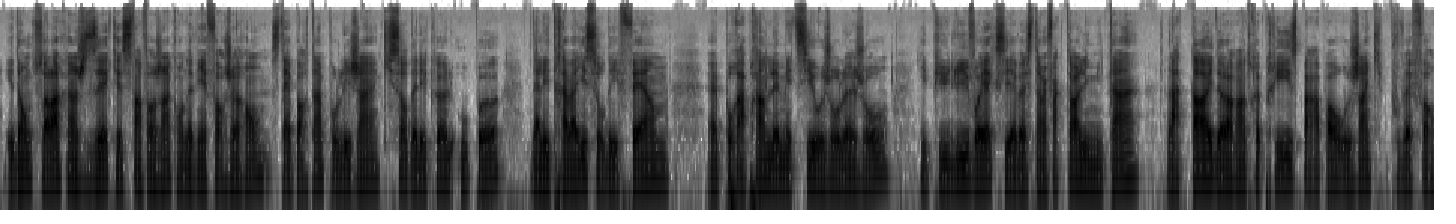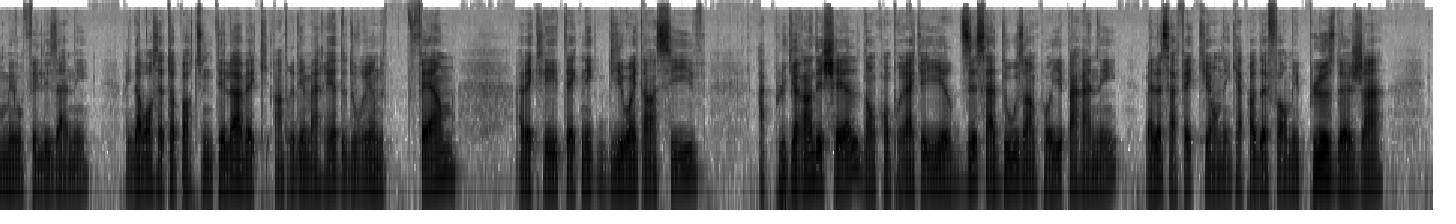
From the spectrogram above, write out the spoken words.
Et donc, tout à l'heure, quand je disais que c'est en forgeant qu'on devient forgeron, c'est important pour les gens qui sortent de l'école ou pas d'aller travailler sur des fermes euh, pour apprendre le métier au jour le jour. Et puis lui, il voyait que c'était un facteur limitant, la taille de leur entreprise par rapport aux gens qu'ils pouvaient former au fil des années. D'avoir cette opportunité-là avec André Desmarais, de d'ouvrir une ferme avec les techniques bio-intensives à plus grande échelle. Donc, on pourrait accueillir 10 à 12 employés par année. Mais là, ça fait qu'on est capable de former plus de gens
